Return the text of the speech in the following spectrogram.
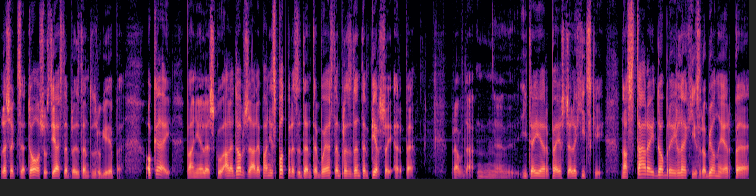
Leszek C. To oszust, ja jestem prezydentem drugiej EP. Okej, okay, panie Leszku, ale dobrze, ale pan jest podprezydentem, bo ja jestem prezydentem pierwszej RP. Prawda? I tej RP jeszcze lechickiej. Na starej, dobrej Lechi zrobionej RP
